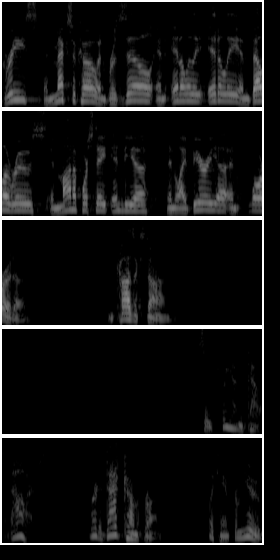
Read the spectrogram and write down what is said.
Greece and Mexico and Brazil and Italy, Italy and Belarus and Manipur State, India in Liberia and Florida, in Kazakhstan. Say $300,000. Where did that come from? Well, it came from you.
